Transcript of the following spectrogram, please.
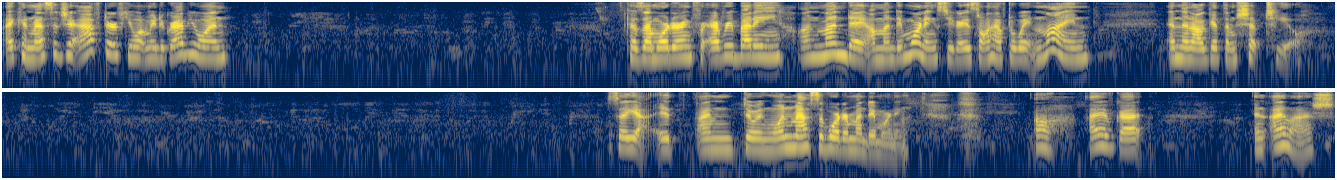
I can message you after if you want me to grab you one. Because I'm ordering for everybody on Monday, on Monday morning, so you guys don't have to wait in line. And then I'll get them shipped to you. So yeah, it I'm doing one massive order Monday morning. Oh, I have got an eyelash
